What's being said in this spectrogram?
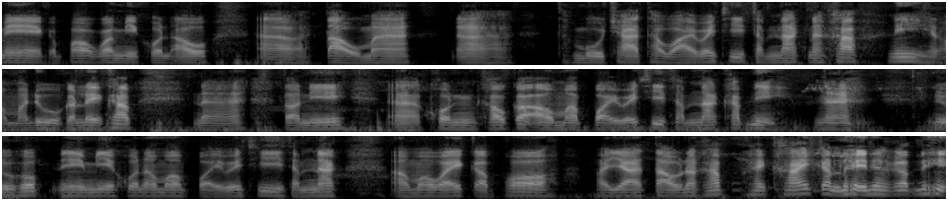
แม่กับพ่อว่ามีคนเอาเต่ามาบูชาถวายไว้ที่สำนักนะครับ นี่เรามาดูกันเลยครับนะตอนนี้คนเขาก็เอามาปล่อยไว้ที่สำนักครับนี่นะดูครับนี่มีคนเอามาปล่อยไว้ที่สำนัก เอามาไว้กับพ่อพญาเต่านะครับ คล้ายๆกันเลยนะครับนี่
